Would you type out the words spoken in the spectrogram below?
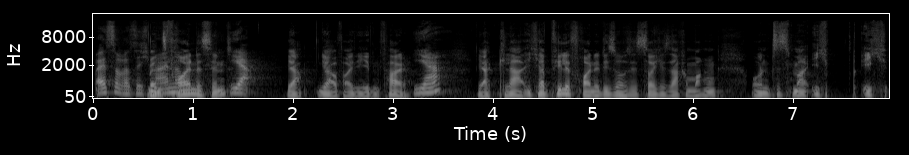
weißt du, was ich Wenn meine? es Freunde sind? Ja. Ja, ja, auf jeden Fall. Ja? Ja, klar. Ich habe viele Freunde, die so, solche Sachen machen. Und das mach ich, ich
